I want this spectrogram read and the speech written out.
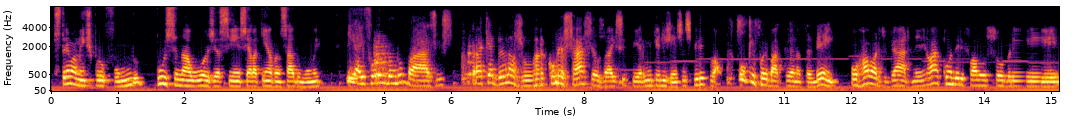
extremamente profundo. Por sinal, hoje a ciência ela tem avançado muito. E aí foram dando bases para que a Dana Zohar começasse a usar esse termo inteligência espiritual. O que foi bacana também, o Howard Gardner, lá quando ele falou sobre,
